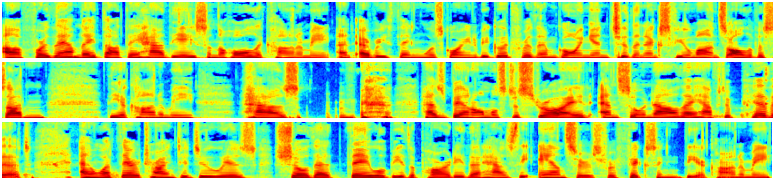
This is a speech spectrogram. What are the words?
Uh, for them, they thought they had the ace in the hole economy, and everything was going to be good for them going into the next few months. All of a sudden, the economy has has been almost destroyed. And so now they have to pivot. And what they're trying to do is show that they will be the party that has the answers for fixing the economy.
